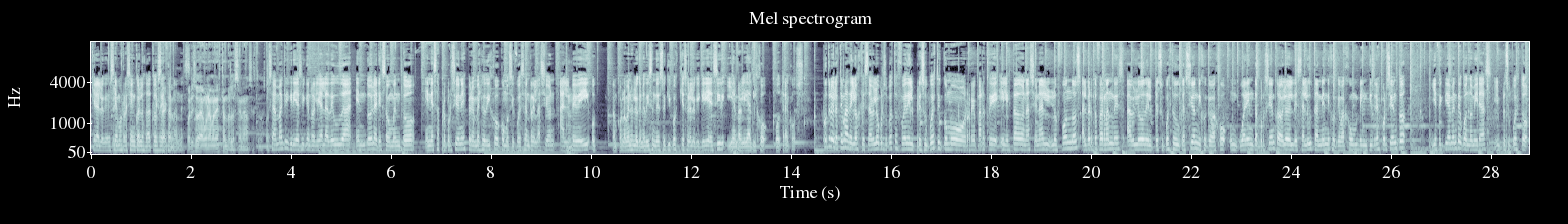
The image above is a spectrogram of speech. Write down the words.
Que era lo que decíamos recién con los datos de Fernández. Por eso de alguna manera están relacionados estos. O sea, Macri quería decir que en realidad la deuda en dólares aumentó en esas proporciones, pero en vez lo dijo como si fuese en relación al PBI, o por lo menos lo que nos dicen de su equipo es que eso era lo que quería decir y en realidad dijo otra cosa. Otro de los temas de los que se habló, por supuesto, fue del presupuesto y cómo reparte el Estado Nacional los fondos. Alberto Fernández habló del presupuesto de educación, dijo que bajó un 40%, habló del de salud, también dijo que bajó un 23%. Y efectivamente, cuando miras el presupuesto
